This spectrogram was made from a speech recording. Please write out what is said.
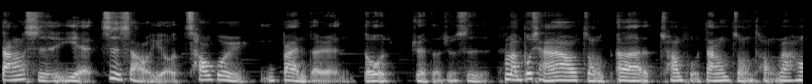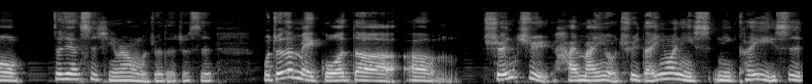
当时也至少有超过一半的人都觉得就是他们不想要总呃川普当总统。然后这件事情让我觉得就是我觉得美国的嗯选举还蛮有趣的，因为你是你可以是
